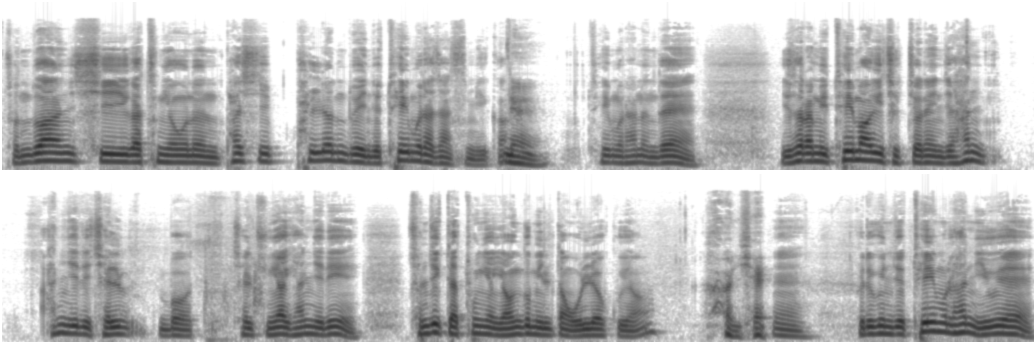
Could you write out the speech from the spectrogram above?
전두환 씨 같은 경우는 88년도에 이제 퇴임을 하지 않습니까? 네. 퇴임을 하는데 이 사람이 퇴임하기 직전에 이제 한, 한 일이 제일 뭐 제일 중요하게 한 일이 전직 대통령 연금 일단 올렸고요. 예. 예. 그리고 이제 퇴임을 한 이후에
